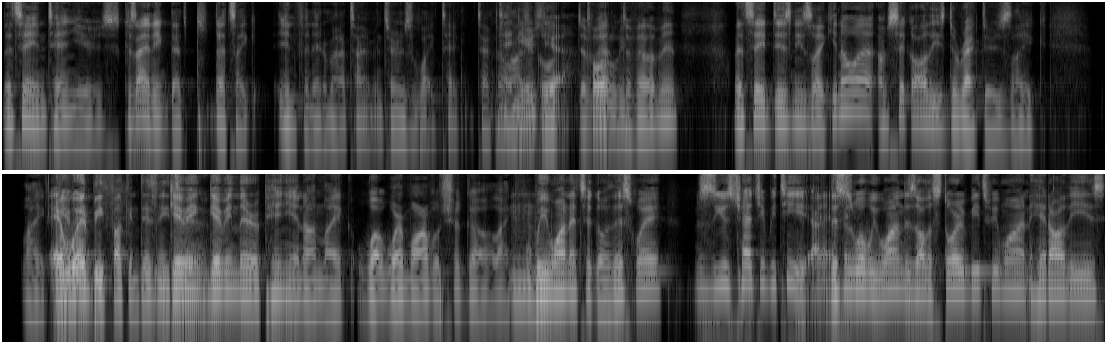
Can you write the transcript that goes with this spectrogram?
let's say in 10 years cuz I think that's that's like infinite amount of time in terms of like tech, technological Yeah, deve- totally. development let's say Disney's like you know what I'm sick of all these directors like like it giving- would be fucking Disney giving too. giving their opinion on like what where Marvel should go. Like Mhm. we want it to go this way. Just use ChatGPT. Uh, Yeah. This is what we want. This is all the story beats we want. Hit all these,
